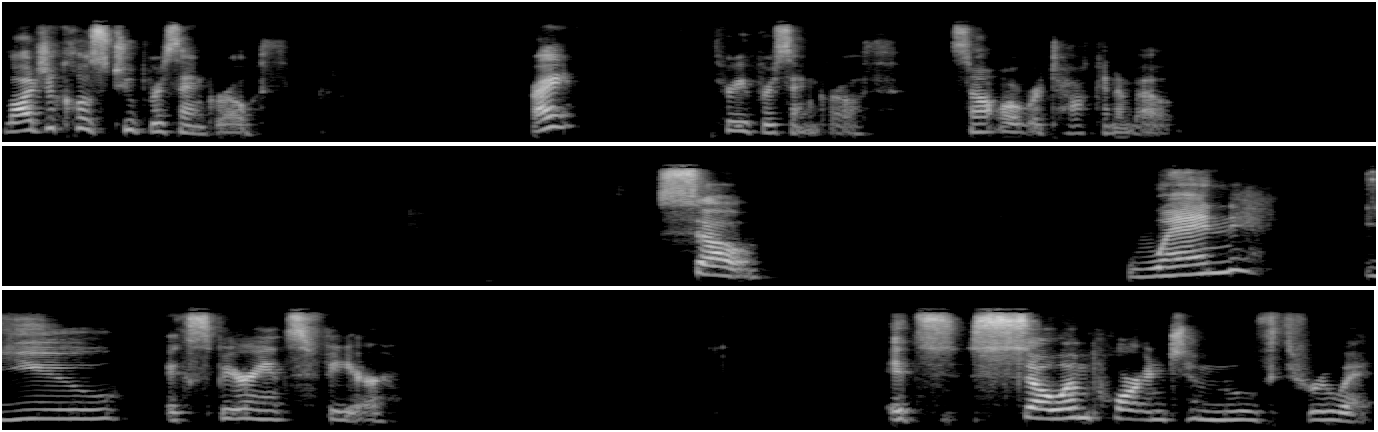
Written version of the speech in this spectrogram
Logical is 2% growth. Right? 3% growth. It's not what we're talking about. So, when you experience fear, it's so important to move through it.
